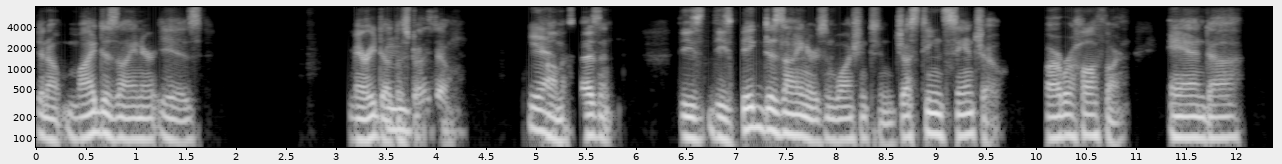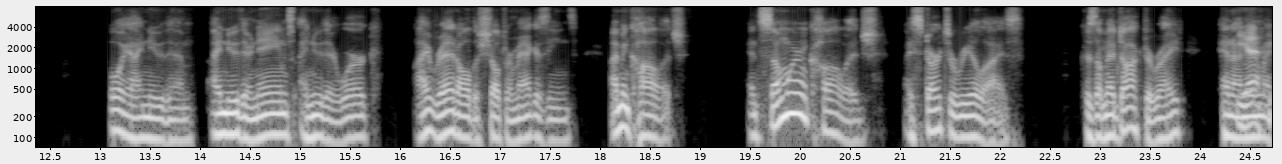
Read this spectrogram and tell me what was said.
you know, my designer is Mary Douglas mm. Drysdale. Yeah. Thomas Pheasant these these big designers in Washington, Justine Sancho, Barbara Hawthorne, and uh, boy, I knew them. I knew their names. I knew their work. I read all the shelter magazines. I'm in college, and somewhere in college, I start to realize because I'm a doctor, right? And I'm yeah. in my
